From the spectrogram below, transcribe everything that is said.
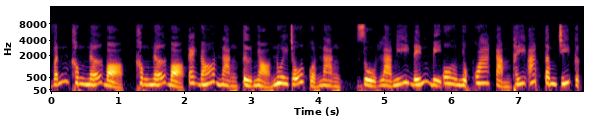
vẫn không nỡ bỏ, không nỡ bỏ cách đó nàng từ nhỏ nuôi chỗ của nàng, dù là nghĩ đến bị ô nhục qua cảm thấy ác tâm trí cực.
